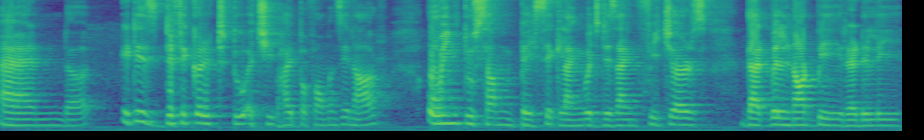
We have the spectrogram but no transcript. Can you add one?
and uh, it is difficult to achieve high performance in R owing to some basic language design features that will not be readily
